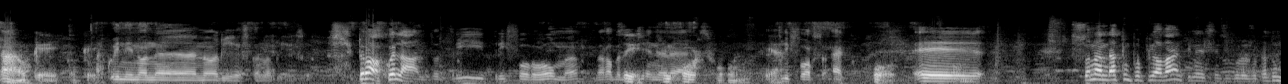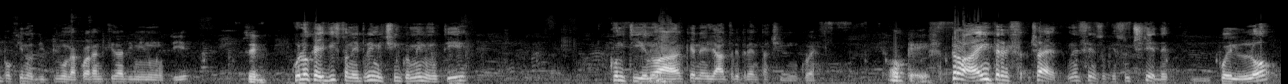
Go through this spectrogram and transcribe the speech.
Ah, ok, ok. Quindi non, eh, non riesco, non riesco. Però quell'altro, 3, for Home, una roba del Sì, genere. three fourth one. yeah. 3 Force, ecco. Four. E sono andato un po' più avanti, nel senso che l'ho giocato un pochino di più, una quarantina di minuti. Sì, Quello che hai visto nei primi 5 minuti continua anche negli altri 35. ok. Però è interessante, cioè, nel senso che succede quello,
